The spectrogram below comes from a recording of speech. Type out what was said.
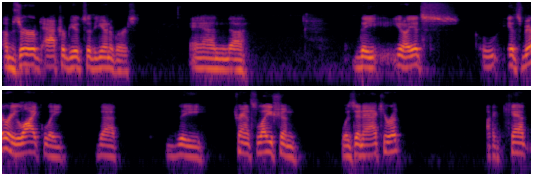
observed attributes of the universe. And uh, the you know it's it's very likely that the translation was inaccurate. I can't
